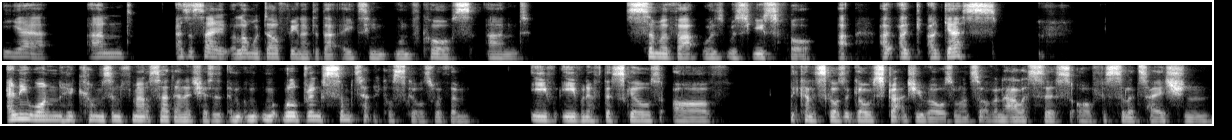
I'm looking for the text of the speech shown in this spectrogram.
Yeah, and as I say, along with Delphine, I did that 18 month course, and some of that was was useful. I I, I guess anyone who comes in from outside NHS will bring some technical skills with them, even even if the skills of the kind of skills that go with strategy roles around sort of analysis or facilitation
